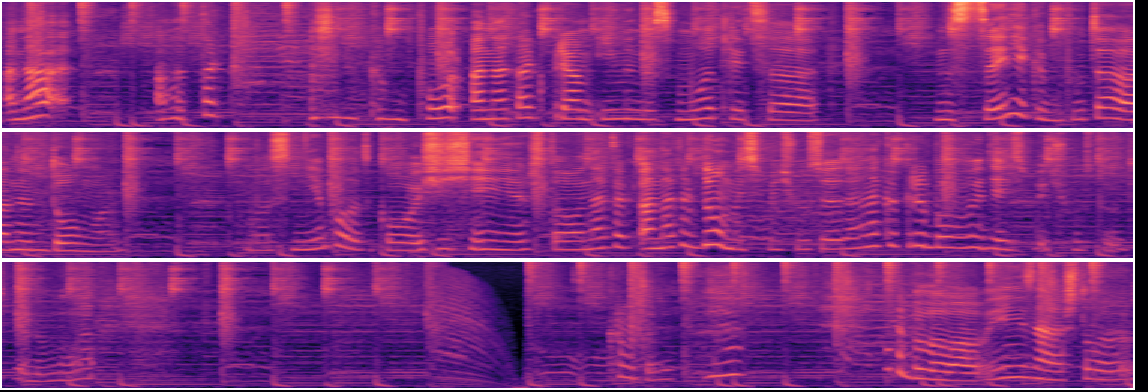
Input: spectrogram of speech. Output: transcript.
Она... Она так... комфорт... Она так прям именно смотрится на сцене, как будто она дома. У вас не было такого ощущения, что она как, она как дома себя чувствует, она как рыба в воде себя чувствует, я думаю. Круто. Это было вау. Я не знаю, что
